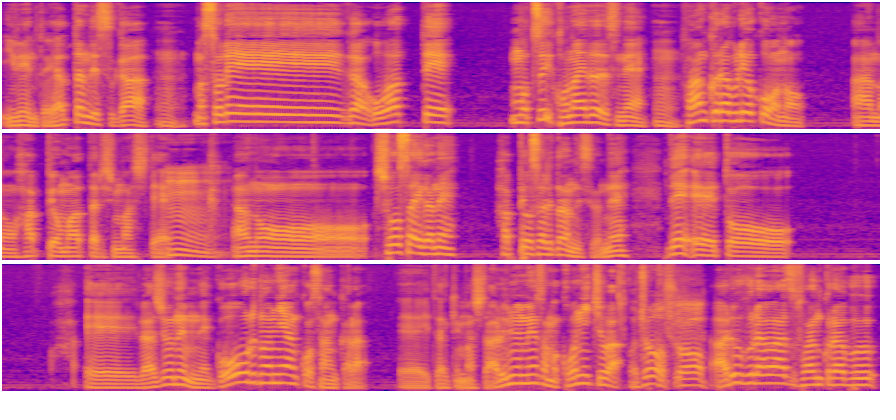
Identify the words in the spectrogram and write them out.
イベントをやったんですが、うん。まあ、それが終わってもうついこの間ですね、うん。ファンクラブ旅行のあの発表もあったりしまして、うん。あのー詳細がね発表されたんですよね。でえっ、と、はえーラジオネームねゴールドニャンコさんから、えーいただきました。アルミの皆様こんにちは。アルフラワーズファンクラブ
